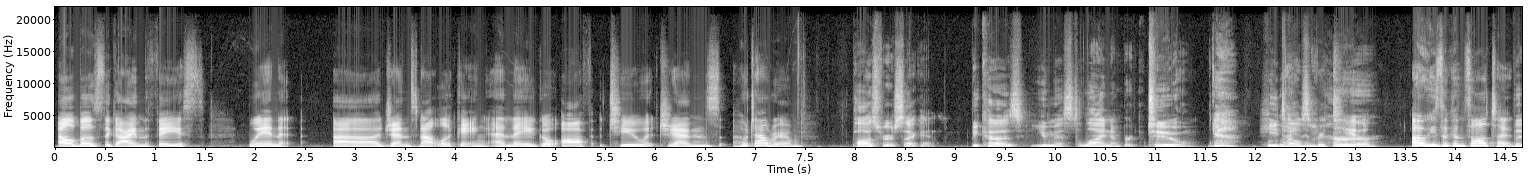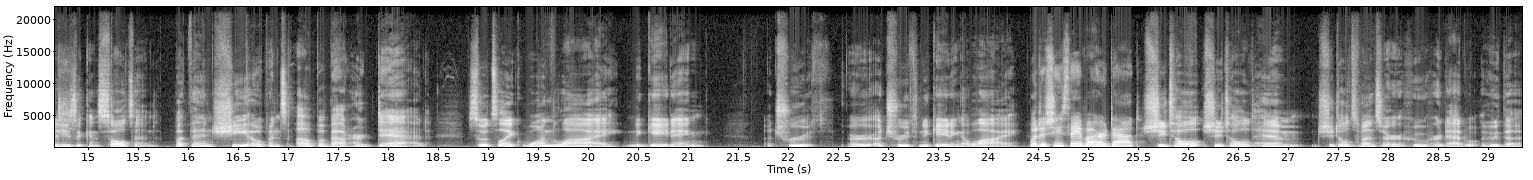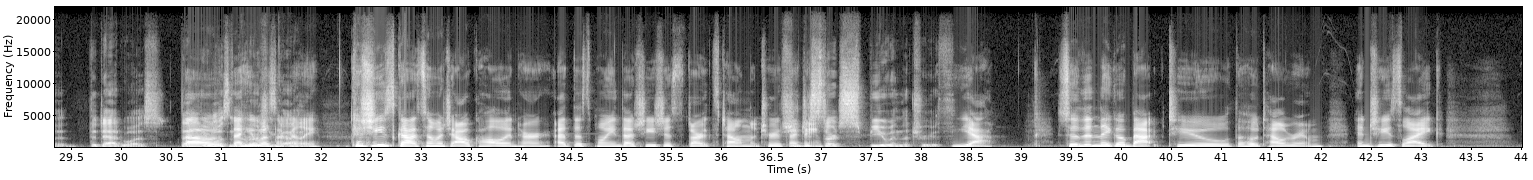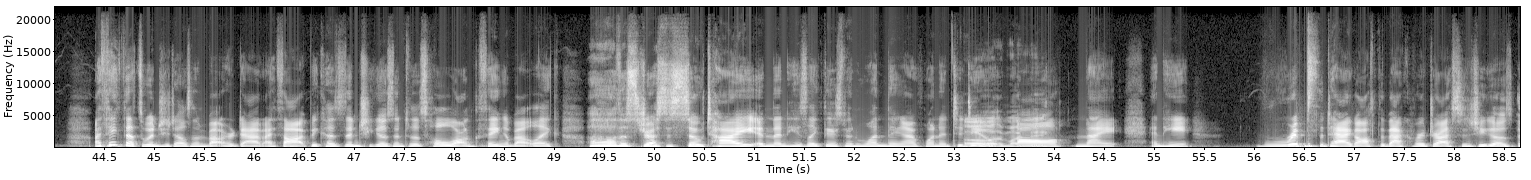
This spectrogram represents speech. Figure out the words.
elbows the guy in the face when uh, Jen's not looking, and they go off to Jen's hotel room. Pause for a second. Because you missed line number two. He tells her two. Oh, he's a consultant. that he's a consultant, but then she opens up about her dad. So it's like one lie negating a truth or a truth negating a lie. What did she say about her dad? She told she told him she told Spencer who her dad who the the dad was that oh, he wasn't that he Russian wasn't guy. really. Because she's got so much alcohol in her at this point that she just starts telling the truth. She I just think. starts spewing the truth. Yeah. So then they go back to the hotel room and she's like, I think that's when she tells him about her dad. I thought because then she goes into this whole long thing about like, oh, this dress is so tight, and then he's like, "There's been one thing I've wanted to do Oh, it might be. all night," and he rips the tag off the back of her dress, and she goes,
